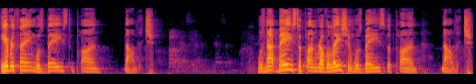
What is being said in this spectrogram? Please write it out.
everything was based upon knowledge. Was not based upon revelation, was based upon knowledge.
